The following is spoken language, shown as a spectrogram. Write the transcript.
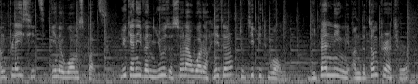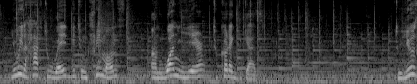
and place it in a warm spot. You can even use a solar water heater to keep it warm. Depending on the temperature, you will have to wait between 3 months and 1 year to collect the gas. To use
